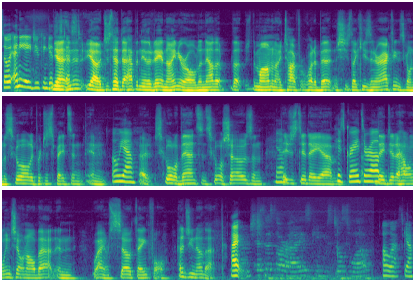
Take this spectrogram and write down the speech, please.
So at any age you can get yeah, this test. then, yeah, it just had that happen the other day. A nine-year-old, and now that the, the mom and I talked for quite a bit, and she's like, he's interacting, he's going to school, he participates in in oh yeah, uh, school events and school shows, and yeah. they just did a um, His grades are up. they did a Halloween show and all that, and wow, I'm so thankful. How did you know that? I SSRIs, can you still swap? I'll ask. Yeah.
